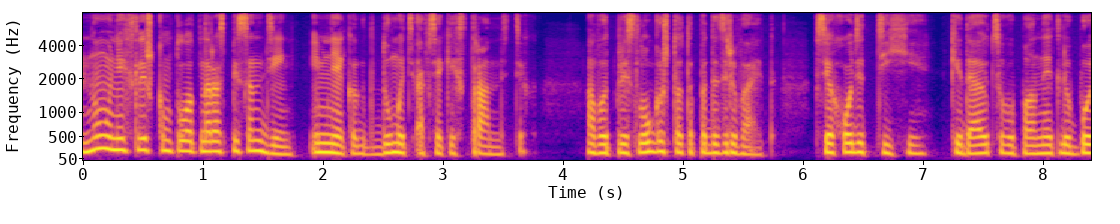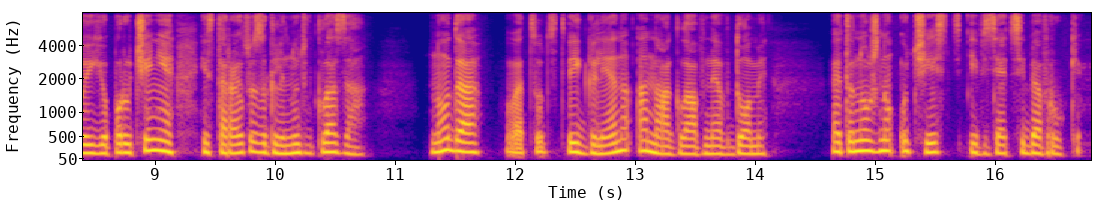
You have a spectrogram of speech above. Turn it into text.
Ну, у них слишком плотно расписан день, им некогда думать о всяких странностях. А вот прислуга что-то подозревает. Все ходят тихие, кидаются выполнять любое ее поручение и стараются заглянуть в глаза. Ну да, в отсутствии Глена она главная в доме. Это нужно учесть и взять себя в руки.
